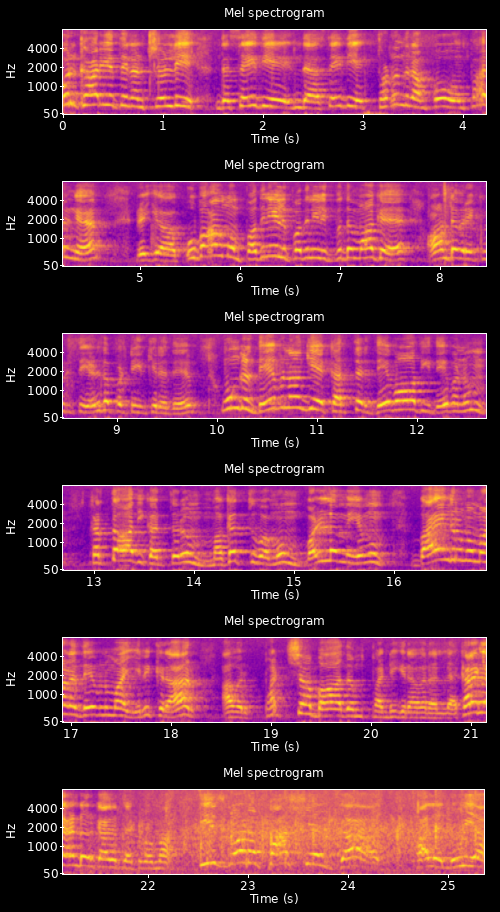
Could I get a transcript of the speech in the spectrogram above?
ஒரு காரியத்தை நான் சொல்லி இந்த செய்தியை இந்த செய்தியை தொடர்ந்து நாம் போவோம். பாருங்க உபாகமம் பதினேழு பதினேழு விதமாக ஆண்டவரை குறித்து எழுதப்பட்டிருக்கிறது. உங்கள் தேவனாகிய கர்த்தர் தேவாதி தேவனும் கர்த்தாதி கர்த்தரும் மகத்துவமும் வல்லமையமும் பயங்கரமுமான தேவனுமாய் இருக்கிறார். அவர் பட்சபாதம் பண்ணுகிறவர் அல்ல. கரெக்ட் ஆண்டவருக்காக தட்டுவோமா? Is not a a God god. லூயா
